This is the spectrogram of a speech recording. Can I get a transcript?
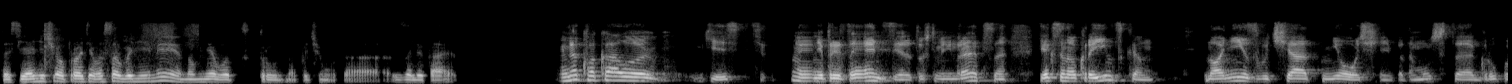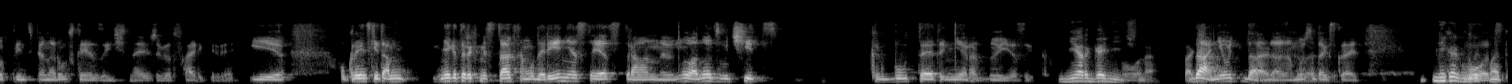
То есть я ничего против особо не имею, но мне вот трудно почему-то залетает. У меня к вокалу есть ну, не претензия, то, что мне не нравится. Тексты на украинском, но они звучат не очень, потому что группа, в принципе, она русскоязычная и живет в Харькове. И украинский там в некоторых местах там ударения стоят странные. Ну, оно звучит как будто это не родной язык. Неорганично. так да, не, да, да, да, можно так сказать. Не как в Вот.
